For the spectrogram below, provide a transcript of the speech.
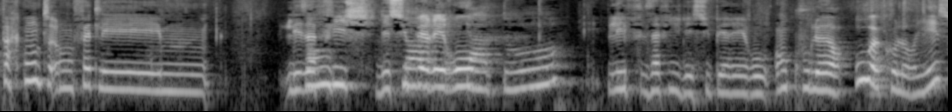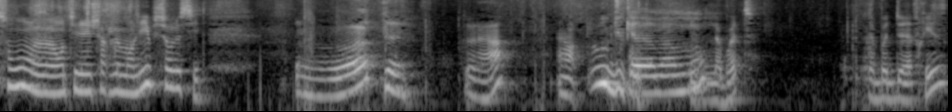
Par contre, en fait, les, hum, les affiches des super-héros, les affiches des super-héros en couleur ou à colorier sont euh, en téléchargement libre sur le site. What Voilà. Alors, ou du coup, Que maman. la boîte. La boîte de la frise.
